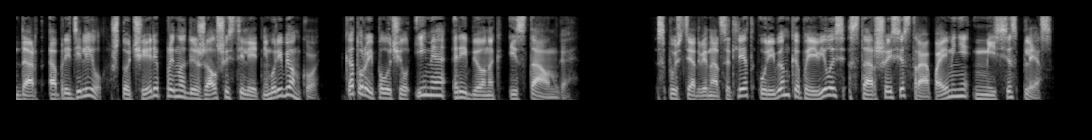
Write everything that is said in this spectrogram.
Дарт определил, что череп принадлежал шестилетнему ребенку, который получил имя «ребенок из Таунга». Спустя 12 лет у ребенка появилась старшая сестра по имени миссис Плес.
